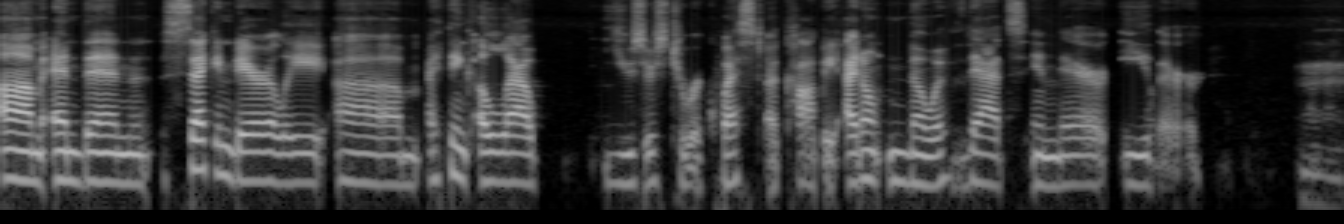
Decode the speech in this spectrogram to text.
Um, and then secondarily, um, I think allow users to request a copy. I don't know if that's in there either. Mm.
